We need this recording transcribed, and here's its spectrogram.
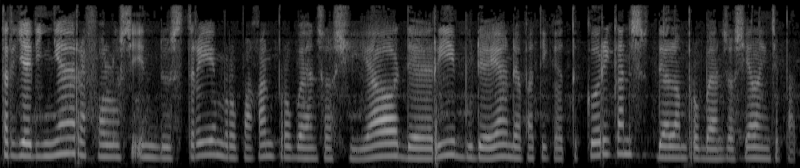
Terjadinya revolusi industri merupakan perubahan sosial dari budaya yang dapat dikategorikan dalam perubahan sosial yang cepat.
